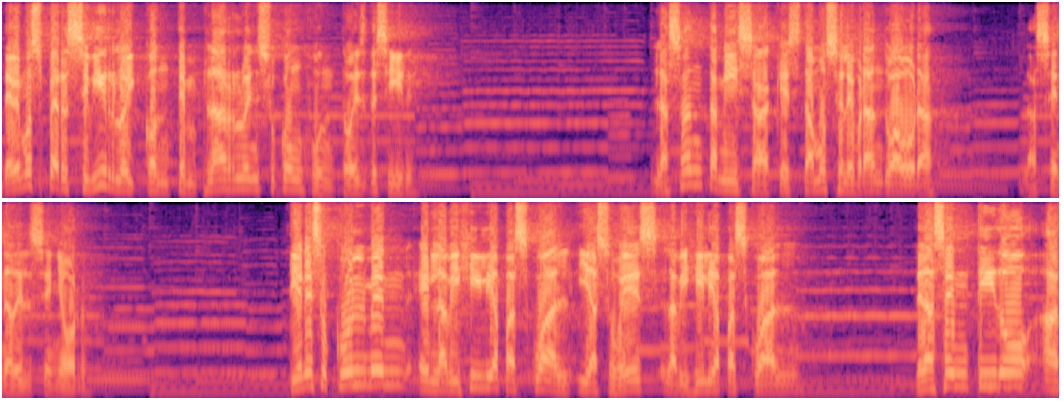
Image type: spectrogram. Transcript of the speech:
debemos percibirlo y contemplarlo en su conjunto, es decir, la Santa Misa que estamos celebrando ahora, la Cena del Señor, tiene su culmen en la vigilia pascual y a su vez la vigilia pascual le da sentido a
